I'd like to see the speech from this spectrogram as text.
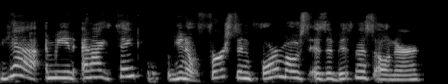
Yeah, I mean, and I think, you know, first and foremost as a business owner,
